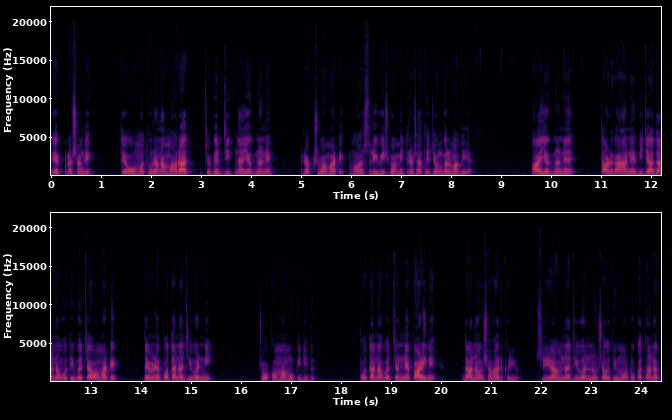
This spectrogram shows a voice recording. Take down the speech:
એક પ્રસંગે, તેઓ મથુરાના મહારાજ જગતજીતના યજ્ઞને રક્ષવા માટે મહર્ષિ વિશ્વામિત્ર સાથે જંગલમાં ગયા. આ યજ્ઞને તાડકા અને બીજા દાનવોથી બચાવવા માટે તેમણે પોતાના જીવનની જોખમમાં મૂકી દીધું. પોતાના વચનને પાળીને દાનવ સંહાર કર્યો. શ્રીરામના જીવનનું સૌથી મોટું કથાનક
